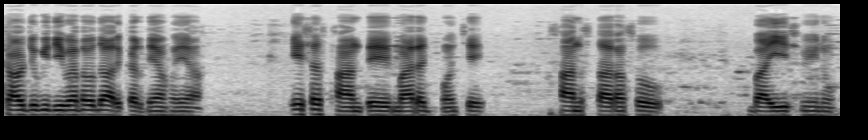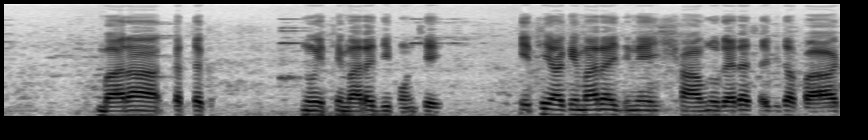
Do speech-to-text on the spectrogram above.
ਕਲਯੁਗੀ ਜੀਵਾਂ ਦਾ ਉਧਾਰ ਕਰਦਿਆਂ ਹੋਇਆਂ ਇਸ ਸਥਾਨ ਤੇ ਮਹਾਰਾਜ ਪਹੁੰਚੇ ਸਨ ਬਾਈ ਈਸਵੀ ਨੂੰ 12 ਕੱਤਕ ਨੂੰ ਇੱਥੇ ਮਹਾਰਾਜ ਜੀ ਪਹੁੰਚੇ। ਇੱਥੇ ਆ ਕੇ ਮਹਾਰਾਜ ਜੀ ਨੇ ਸ਼ਾਮ ਨੂੰ ਰਹਿਰਾ ਸਾਹਿਬ ਜੀ ਦਾ ਪਾਠ,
